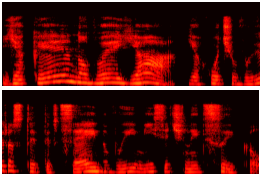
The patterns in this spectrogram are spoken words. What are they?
Яке нове я я хочу виростити в цей новий місячний цикл?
